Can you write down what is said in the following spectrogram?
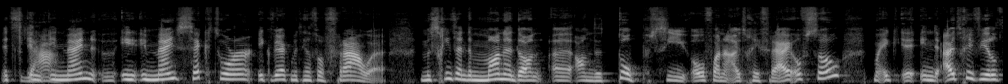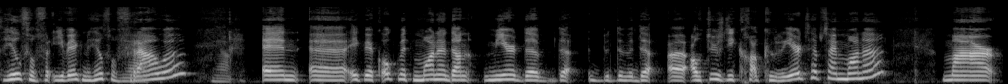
Ja. in, in, mijn, in, in mijn sector, ik werk met heel veel vrouwen. Misschien zijn de mannen dan uh, aan de top CEO van een uitgeverij of zo. Maar ik, eh, in de uitgeefwereld, heel veel, je werkt met heel veel vrouwen. Ja. En eh, ik werk ook met mannen, dan meer de, de, de, de, eh, auteurs die ik geaccureerd heb, zijn mannen. Maar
